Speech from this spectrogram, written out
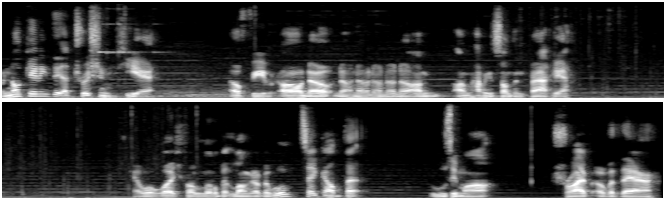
We're not getting the attrition here. Oh, fever. Oh, no, no, no, no, no, no. I'm, I'm having something bad here. Okay, we'll wait for a little bit longer, but we'll take out that Uzima tribe over there.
